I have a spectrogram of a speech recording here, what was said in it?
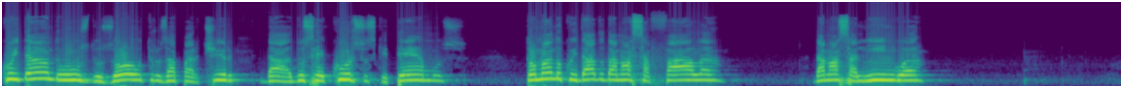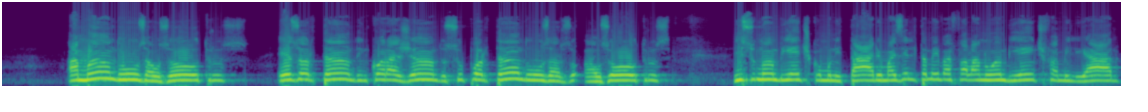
cuidando uns dos outros a partir da, dos recursos que temos, tomando cuidado da nossa fala, da nossa língua, amando uns aos outros, exortando, encorajando, suportando uns aos, aos outros. Isso no ambiente comunitário, mas ele também vai falar no ambiente familiar,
